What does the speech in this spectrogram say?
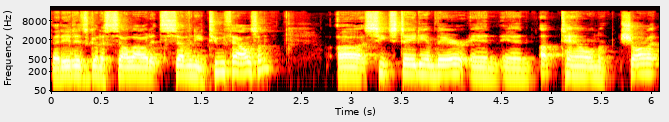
that it is going to sell out at 72,000 uh, seat stadium there in, in uptown Charlotte.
